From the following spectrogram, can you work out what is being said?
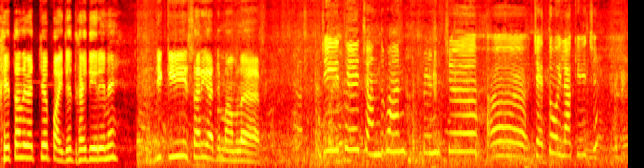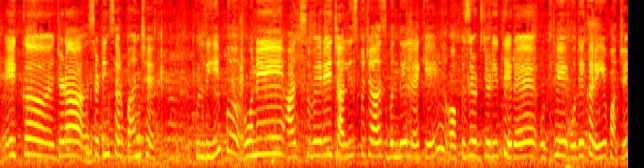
ਖੇਤਾਂ ਦੇ ਵਿੱਚ ਭੱਜਦੇ ਦਿਖਾਈ ਦੇ ਰਹੇ ਨੇ। ਜੀ, ਕੀ ਸਾਰੀ ਅੱਜ ਮਾਮਲਾ ਹੈ? ਜੀ ਇੱਥੇ ਚੰਦਵਾਨ ਪਿੰਡ ਚ ਅ, ਜੈਤੋ ਇਲਾਕੇ ਚ ਇੱਕ ਜਿਹੜਾ ਸਿਟਿੰਗ ਸਰਪੰਚ ਹੈ ਕੁਲਦੀਪ ਉਹਨੇ ਅੱਜ ਸਵੇਰੇ 40-50 ਬੰਦੇ ਲੈ ਕੇ ਆਪੋਜ਼ਿਟ ਜਿਹੜੀ ਧਿਰ ਹੈ ਉੱਥੇ ਉਹਦੇ ਘਰੇ ਹੀ ਪਹੁੰਚੇ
